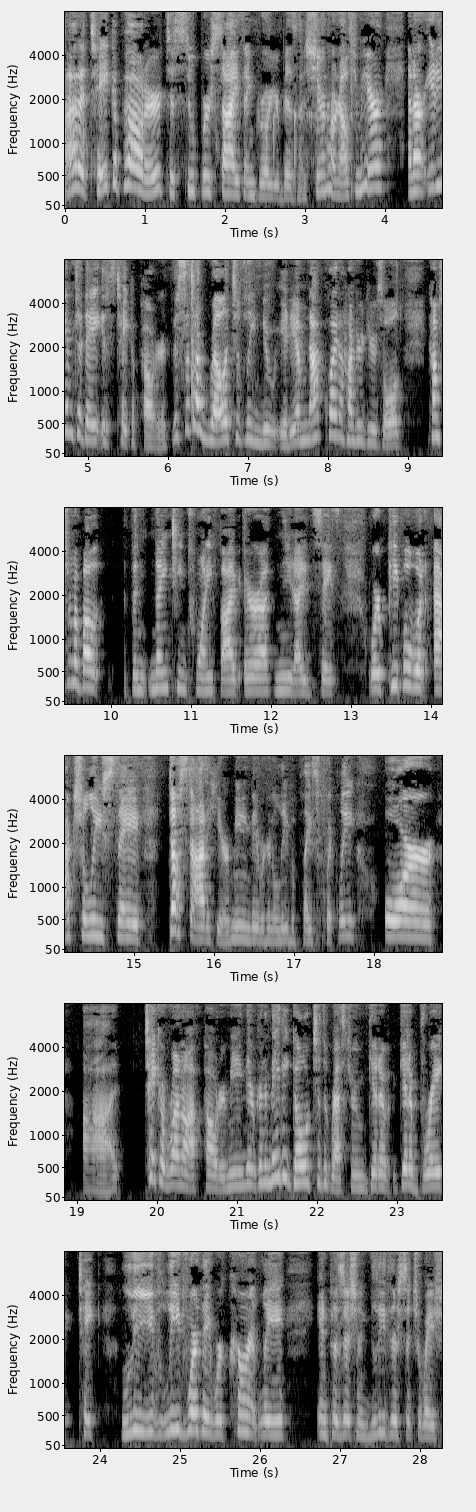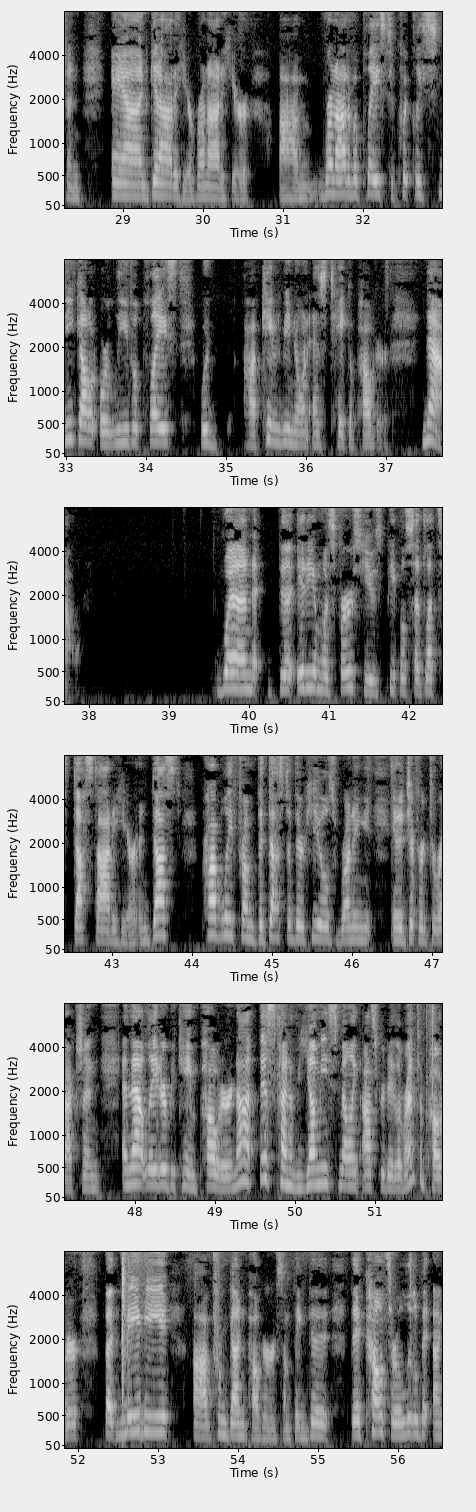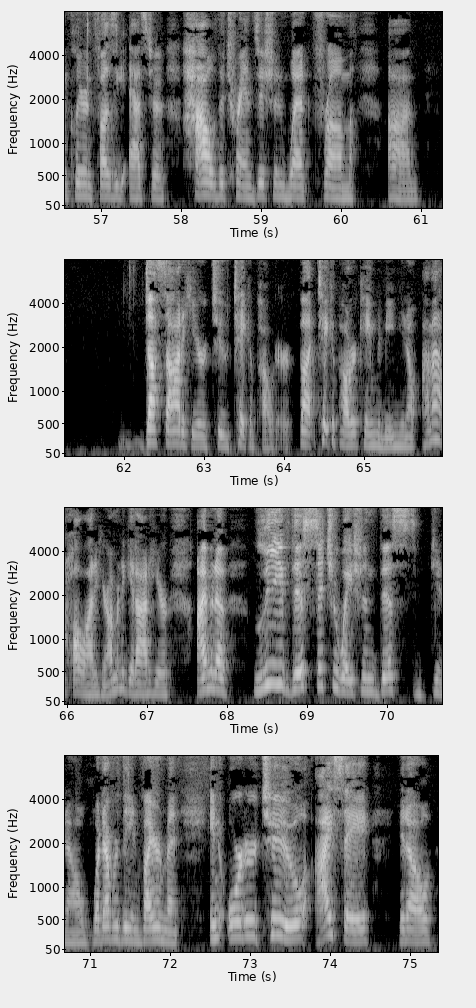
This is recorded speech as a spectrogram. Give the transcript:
How to take a powder to supersize and grow your business. Sharon Hornelstrom here, and our idiom today is take a powder. This is a relatively new idiom, not quite 100 years old. Comes from about the 1925 era in the United States, where people would actually say, dust out of here, meaning they were going to leave a place quickly, or uh, take a runoff powder, meaning they were going to maybe go to the restroom, get a get a break, take leave, leave where they were currently in position, leave their situation, and get out of here, run out of here. Um, run out of a place to quickly sneak out or leave a place would uh, came to be known as take a powder. Now, when the idiom was first used, people said, let's dust out of here. And dust, probably from the dust of their heels running in a different direction. And that later became powder. Not this kind of yummy smelling Oscar de la Renta powder, but maybe um, from gunpowder or something. The the accounts are a little bit unclear and fuzzy as to how the transition went from um, dust out of here to take a powder. But take a powder came to mean, you know, I'm gonna haul out of here. I'm gonna get out of here. I'm gonna leave this situation, this, you know, whatever the environment, in order to, I say, you know,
